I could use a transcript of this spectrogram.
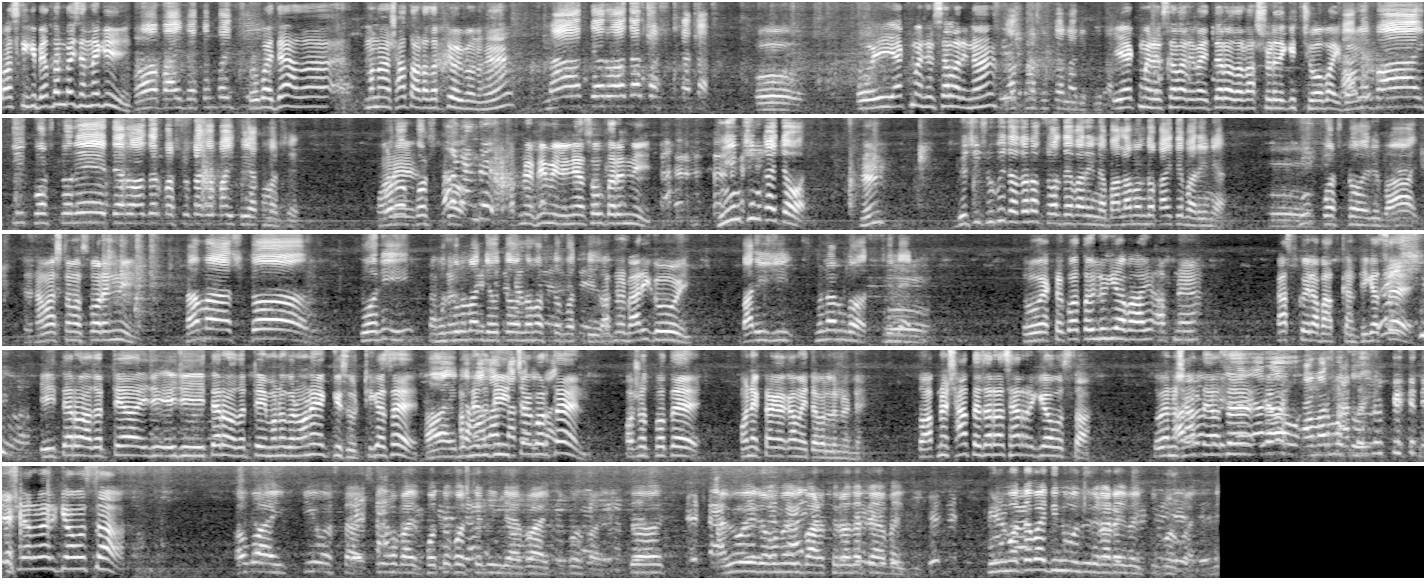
তো আজকে কি বেতন পাইছেন নাকি? হ্যাঁ ভাই বেতন পাইছি। তো ভাই দেখা মানে সাত আট হাজার টাকা হইব না হ্যাঁ? না তেরো হাজার পাঁচশো টাকা। ও এই এক মাসের স্যালারি না? এক মাসের স্যালারি এই এক মাসের স্যালারি ভাই তেরো হাজার পাঁচশো টাকা কিচ্ছু ভাই কম ভাই কি কষ্ট রে তেরো হাজার পাঁচশো টাকা পাইছি এক মাসে। বড় মানে কষ্ট। আপনার ফ্যামিলি নিয়ে চলতারেন নি হিমশিম খাইতে হয়। হ্যাঁ? বেশি সুবিধাজনক চলতে পারি না বালামন্দ খাইতে পারি না। খুব কষ্ট হয় রে ভাই। নামাজ টামাজ পড়েননি? নামাজ তো করি মুসলমান যেহেতু নামাজ তো করতে তো হয়। আপনার বাড়ি কই? বাড়ি সুনামগঞ্জ ও, তো একটা কথা হইল গিয়া ভাই আপনি কাজ কইরা ভাত খান ঠিক আছে? এই তেরো হাজার টাকা এই যে এই যে এই তেরো হাজার টাকা মনে করেন অনেক কিছু ঠিক আছে? হ্যাঁ, আপনি যদি ইচ্ছা করতেন অসৎ পথে অনেক টাকা কামাইতে পারলেন ওইটা। তো আপনার সাথে যারা আছে আর কি অবস্থা? তো এখানে সাথে আছে আমার মতোই তুষার ভাইয়ের কি অবস্থা? ও ভাই কি অবস্থা? কি ভাই কত কষ্টে দিন যায় ভাই কি করব ভাই? তো আমি ওই রকমের বারো তেরো হাজার টাকা পাইছি। ফুল মধ্যে পাই দিন মজুরি খাটাই ভাই কি করব ভাই?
